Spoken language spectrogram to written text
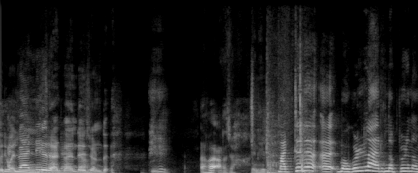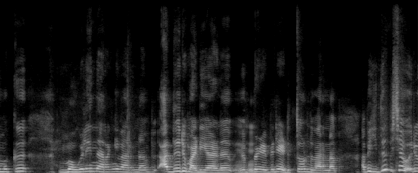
ഒരു വലിയൊരു അഡ്വാന്റേജ് ഉണ്ട്. മറ്റത് അടച്ചോ ഇനി മറ്റേത് ആ, മുകളിലായിരുന്നപ്പോഴും നമുക്ക് മുകളിൽ നിന്ന് ഇറങ്ങി വരണം. അതൊരു മടിയാണ്. എപ്പോഴും ഇവരെ എടുത്തോണ്ട് വരണം. അപ്പൊ ഇത് പക്ഷെ ഒരു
